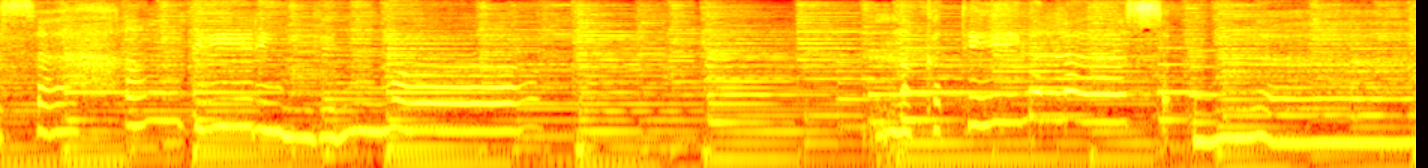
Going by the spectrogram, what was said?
naasahang diringgin mo. Nakatingala sa ulan.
